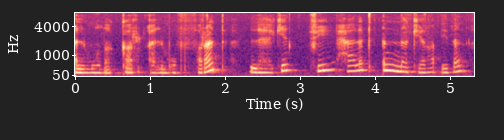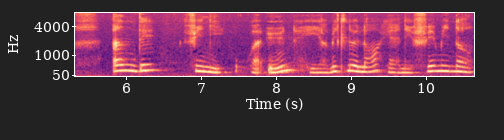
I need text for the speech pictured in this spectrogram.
المذكر المفرد لكن في حالة النكرة. إذا indéfini و une هي مثل لا يعني féminin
